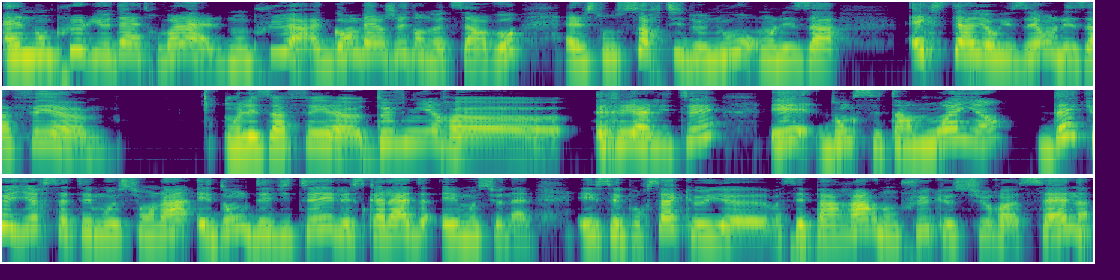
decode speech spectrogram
Elles n'ont plus lieu d'être. Voilà, elles n'ont plus à, gamberger dans notre cerveau. Elles sont sorties de nous. On les a extériorisées. On les a fait, euh, on les a fait euh, devenir euh, réalité. Et donc, c'est un moyen d'accueillir cette émotion-là et donc d'éviter l'escalade émotionnelle. Et c'est pour ça que euh, c'est pas rare non plus que sur euh, scène,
